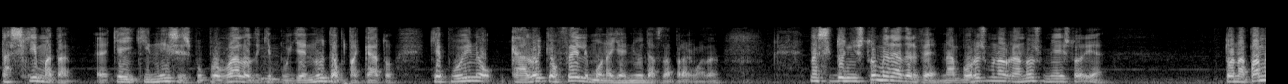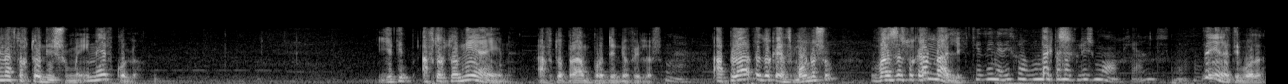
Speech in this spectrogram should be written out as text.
τα σχήματα ε, και οι κινήσεις που προβάλλονται και που γεννούνται από τα κάτω και που είναι καλό και ωφέλιμο να γεννιούνται αυτά τα πράγματα να συντονιστούμε ρε αδερφέ, να μπορέσουμε να οργανώσουμε μια ιστορία. Το να πάμε να αυτοκτονήσουμε είναι εύκολο. Γιατί αυτοκτονία είναι αυτό το πράγμα που προτείνει ο φίλος. ναι. Απλά δεν το κάνεις μόνος σου, βάζεις να στο κάνουν άλλοι. Και δεν είναι δύσκολο να βρούμε τον Εντάξει. οπλισμό πια. Δεν είναι τίποτα.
